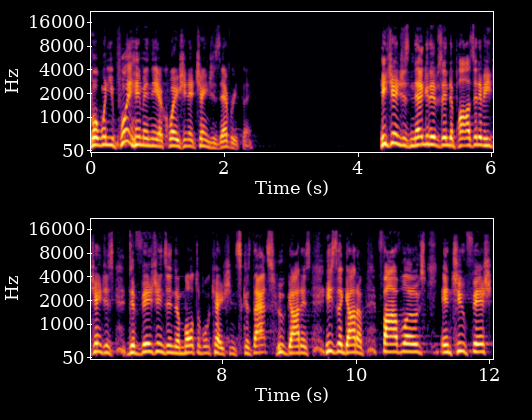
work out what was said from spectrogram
But when you put Him in the equation, it changes everything. He changes negatives into positive. He changes divisions into multiplications because that's who God is. He's the God of five loaves and two fish,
